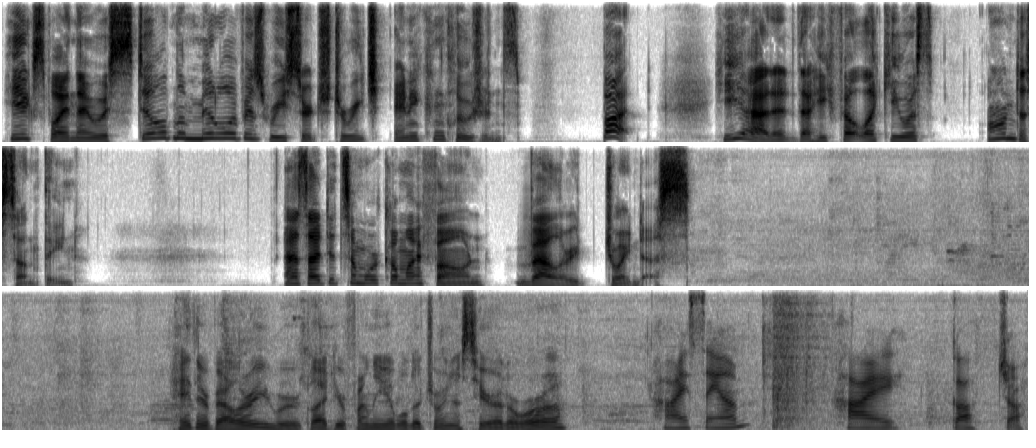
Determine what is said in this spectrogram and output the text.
he explained that he was still in the middle of his research to reach any conclusions. But he added that he felt like he was onto something. As I did some work on my phone, Valerie joined us. Hey there, Valerie. We're glad you're finally able to join us here at Aurora. Hi, Sam. Hi, Goff, Jeff,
